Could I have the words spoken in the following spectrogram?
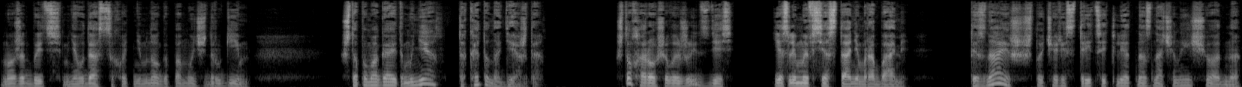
Может быть, мне удастся хоть немного помочь другим. Что помогает мне, так это надежда. Что хорошего жить здесь, если мы все станем рабами? Ты знаешь, что через тридцать лет назначена еще одна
